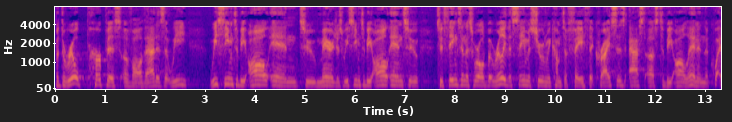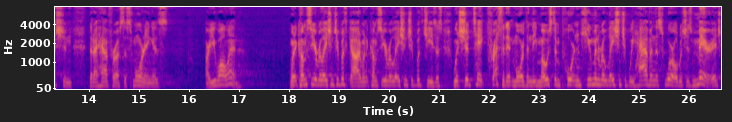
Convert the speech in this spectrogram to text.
But the real purpose of all that is that we, we seem to be all in to marriages. We seem to be all into to things in this world, but really the same is true when we come to faith that Christ has asked us to be all in. And the question that I have for us this morning is, are you all in? When it comes to your relationship with God, when it comes to your relationship with Jesus, which should take precedent more than the most important human relationship we have in this world, which is marriage,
